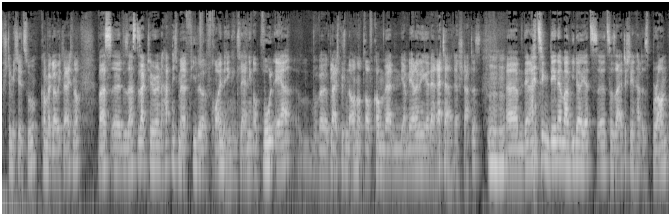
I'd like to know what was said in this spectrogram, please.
stimme ich dir zu. Kommen wir, glaube ich, gleich noch. Was, äh, du hast gesagt, Tyrion hat nicht mehr viele Freunde in King's Landing, obwohl er, wo wir gleich bestimmt auch noch drauf kommen werden, ja mehr oder weniger der Retter der Stadt ist. Mhm. Ähm, den einzigen, den er mal wieder jetzt äh, zur Seite stehen hat, ist Bronn.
